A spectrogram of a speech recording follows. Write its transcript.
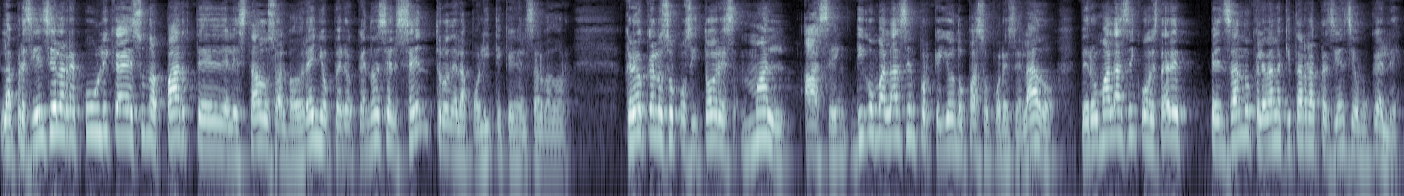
La presidencia de la República es una parte del Estado salvadoreño, pero que no es el centro de la política en El Salvador. Creo que los opositores mal hacen, digo mal hacen porque yo no paso por ese lado, pero mal hacen con estar pensando que le van a quitar la presidencia a Bukele.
